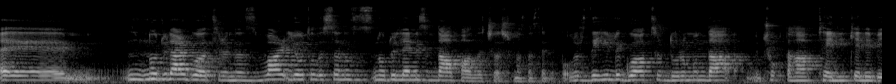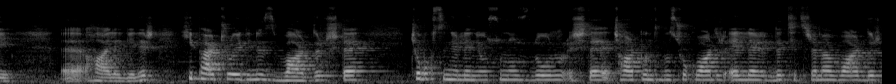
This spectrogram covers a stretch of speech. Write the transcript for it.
e, nodüler guatrınız var. İyot alırsanız nodüllerinizin daha fazla çalışmasına sebep olur. Zehirli guatr durumunda çok daha tehlikeli bir e, hale gelir. Hipertiroidiniz vardır. İşte çabuk sinirleniyorsunuzdur. işte çarpıntınız çok vardır. Ellerde titreme vardır.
